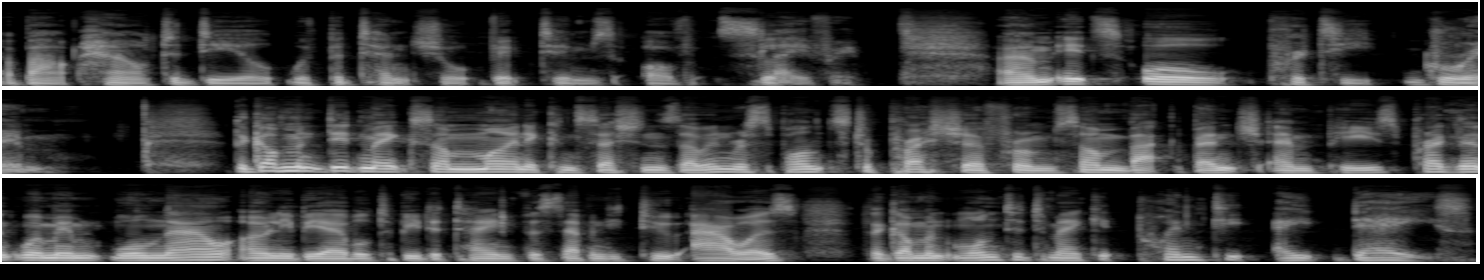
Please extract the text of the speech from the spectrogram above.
about how to deal with potential victims of slavery. Um, it's all pretty grim. The government did make some minor concessions, though, in response to pressure from some backbench MPs. Pregnant women will now only be able to be detained for 72 hours. The government wanted to make it 28 days.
